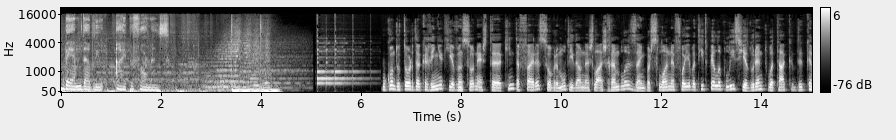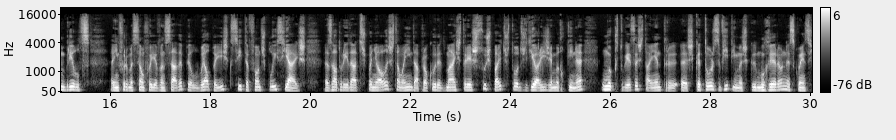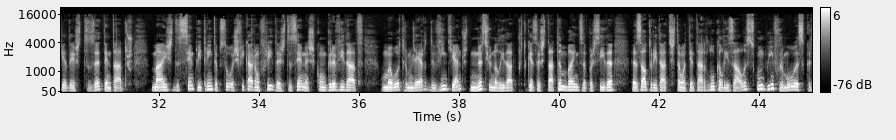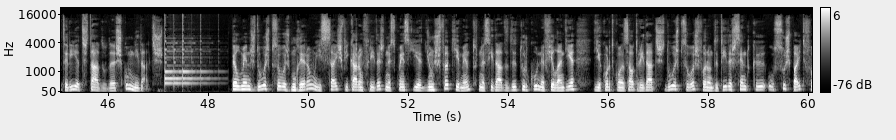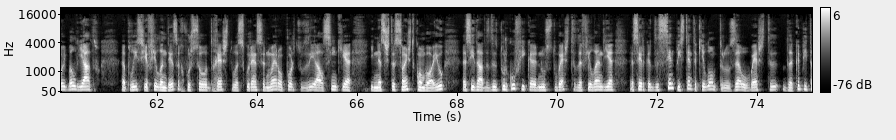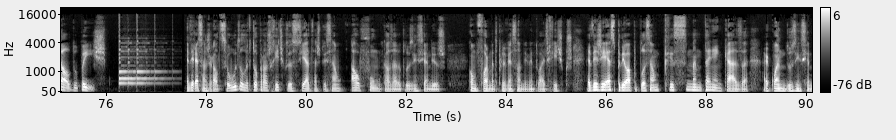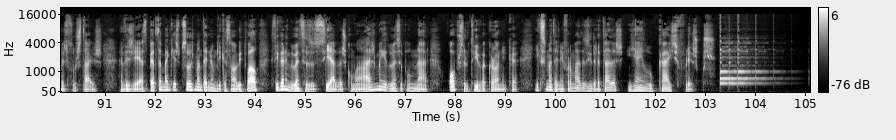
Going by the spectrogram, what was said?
BMW iPerformance. O condutor da carrinha que avançou nesta quinta-feira sobre a multidão nas Las Ramblas, em Barcelona, foi abatido pela polícia durante o ataque de Cambriles. A informação foi avançada pelo El País, que cita fontes policiais. As autoridades espanholas estão ainda à procura de mais três suspeitos, todos de origem marroquina. Uma portuguesa está entre as 14 vítimas que morreram na sequência destes atentados. Mais de 130 pessoas ficaram feridas, dezenas com gravidade. Uma outra mulher de 20 anos, de nacionalidade portuguesa, está também desaparecida. As autoridades estão a tentar localizá-la, segundo informou a Secretaria de Estado das Comunidades. Pelo menos duas pessoas morreram e seis ficaram feridas na sequência de um esfaqueamento na cidade de Turku, na Finlândia. De acordo com as autoridades, duas pessoas foram detidas, sendo que o suspeito foi baleado. A polícia finlandesa reforçou de resto a segurança no aeroporto de Helsínquia e nas estações de comboio. A cidade de Turku fica no sudoeste da Finlândia, a cerca de 170 quilómetros a oeste da capital do país. A Direção-Geral de Saúde alertou para os riscos associados à exposição ao fumo causada pelos incêndios. Como forma de prevenção de eventuais riscos, a DGS pediu à população que se mantenha em casa a quando dos incêndios florestais. A DGS pede também que as pessoas mantenham a medicação habitual se tiverem doenças associadas como a asma e a doença pulmonar obstrutiva crónica e que se mantenham informadas, hidratadas e em locais frescos.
